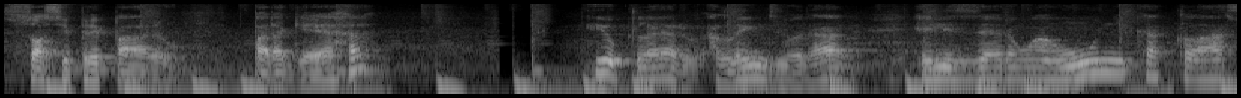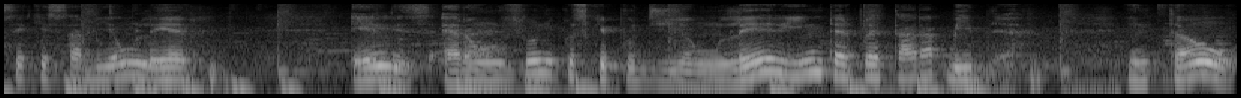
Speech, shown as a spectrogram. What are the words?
só se preparam para a guerra e o clero, além de orar, eles eram a única classe que sabiam ler. Eles eram os únicos que podiam ler e interpretar a Bíblia. Então,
